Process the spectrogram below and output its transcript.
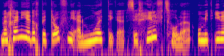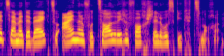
Wir können jedoch Betroffene ermutigen, sich Hilfe zu holen und mit ihnen zusammen den Weg zu einer von zahlreichen Fachstellen, die es gibt, zu machen.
